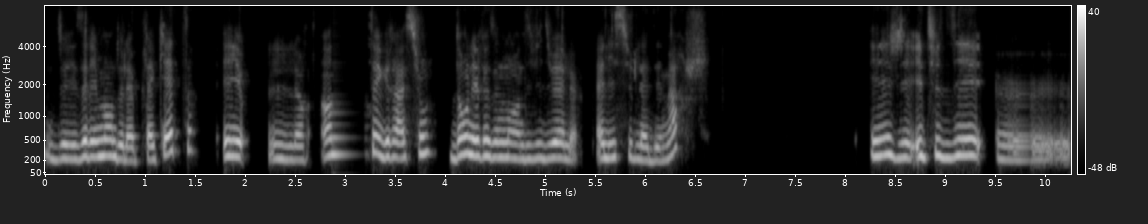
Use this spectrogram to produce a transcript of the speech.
des éléments de la plaquette et leur intégration dans les raisonnements individuels à l'issue de la démarche. Et j'ai étudié euh,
